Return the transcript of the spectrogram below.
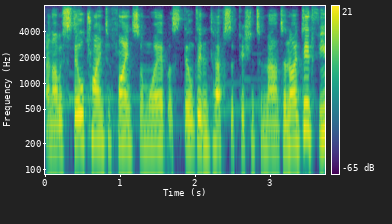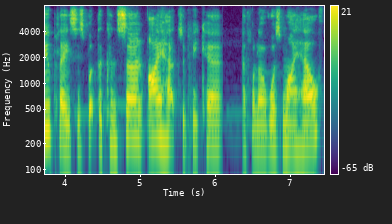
and I was still trying to find somewhere, but still didn't have sufficient amount. And I did view places, but the concern I had to be careful of was my health,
